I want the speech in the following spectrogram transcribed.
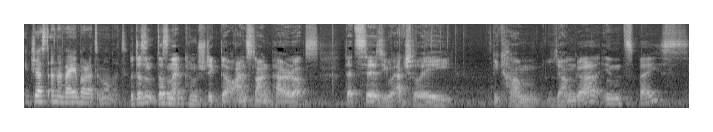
is just unavailable at the moment. But doesn't doesn't that contradict the Einstein paradox that says you actually become younger in space?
